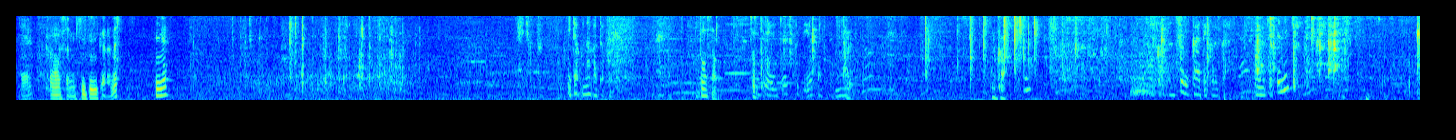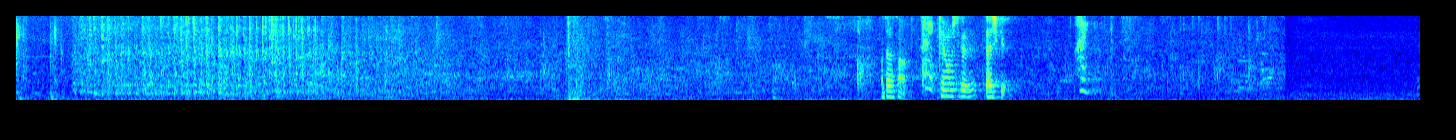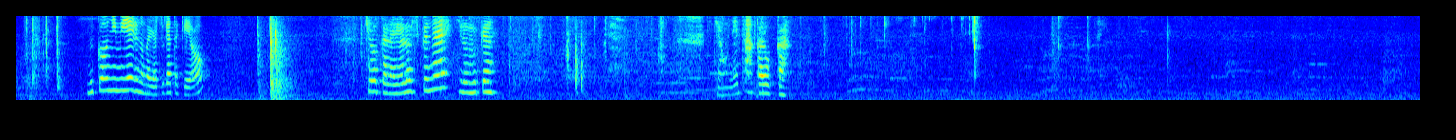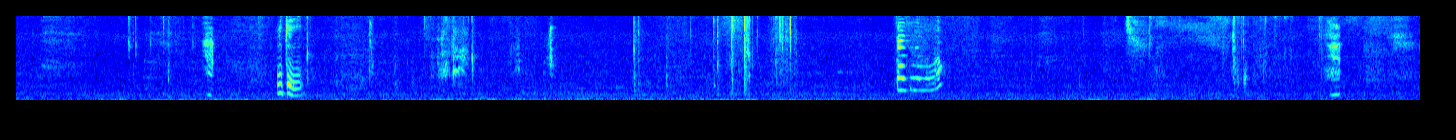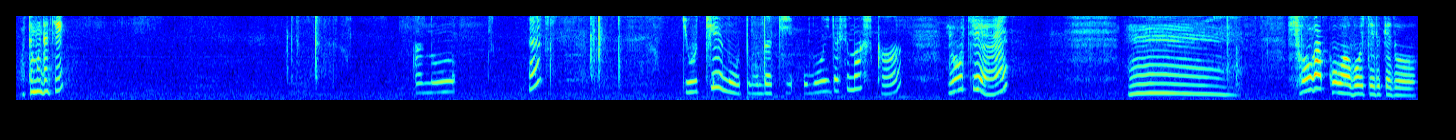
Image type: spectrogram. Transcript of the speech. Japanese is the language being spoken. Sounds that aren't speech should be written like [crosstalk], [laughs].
ね看護師さんに聞いていいからね。いいね？大丈夫。痛くなかったかお父さんちょっと。優しくてよかったね、ぬかお母さんすぐ帰ってくるから。待っててね渡辺さん、検温してくれる？大至急。はい。向こうに見えるのが八ヶ岳よ。今日からよろしくねひろむくん。じゃあお熱測ろうか見ていい大事なものあお友達あの幼稚園のお友達思い出せますか？幼稚園？うーん。小学校は覚えてるけど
